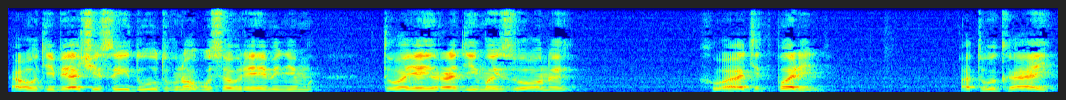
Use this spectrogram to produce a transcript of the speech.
а у тебя часы идут в ногу со временем твоей родимой зоны. Хватит, парень, отвыкай».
